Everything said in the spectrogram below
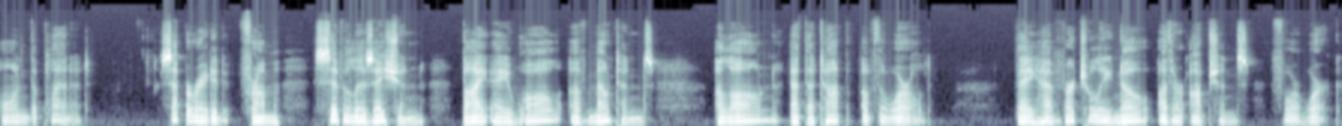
on the planet, separated from civilization by a wall of mountains alone at the top of the world. They have virtually no other options for work.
